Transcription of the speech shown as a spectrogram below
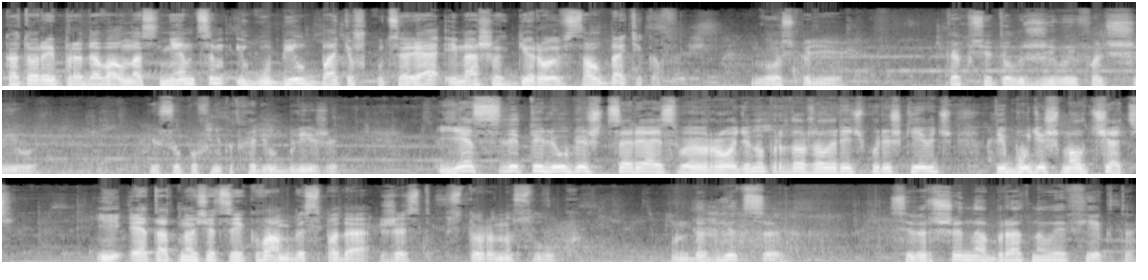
который продавал нас немцам и губил батюшку царя и наших героев-солдатиков». «Господи, как все это лживо и фальшиво!» Юсупов не подходил ближе. «Если ты любишь царя и свою родину, — продолжал речь Пуришкевич, — ты будешь молчать. И это относится и к вам, господа, — жест в сторону слуг. Он добьется совершенно обратного эффекта.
